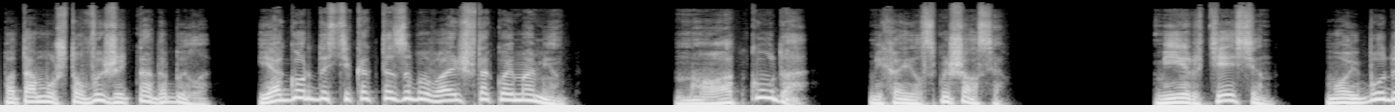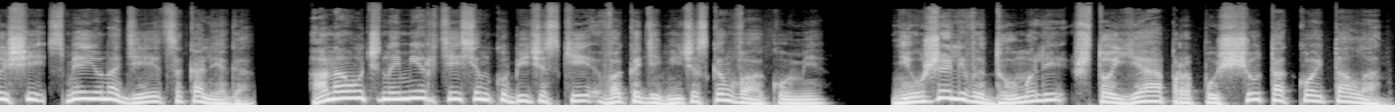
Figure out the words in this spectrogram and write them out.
потому что выжить надо было. О гордости как-то забываешь в такой момент. Но откуда? Михаил смешался. Мир тесен. Мой будущий, смею надеяться, коллега. А научный мир тесен кубически в академическом вакууме. Неужели вы думали, что я пропущу такой талант?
